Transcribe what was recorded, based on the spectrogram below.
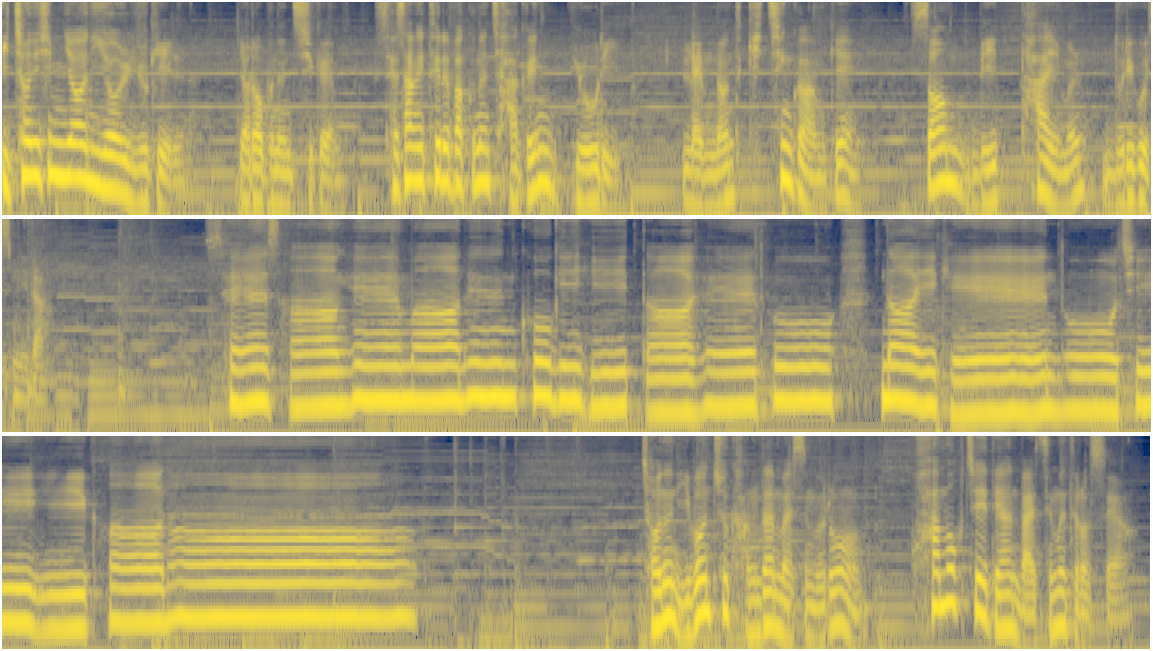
2020년 2월 6일 여러분은 지금 세상의 틀을 바꾸는 작은 요리 랩넌트 키친과 함께 썸밋 타임을 누리고 있습니다. 세상에 많은 곡이 있다 해도 나에겐 오직 하나 저는 이번 주 강단 말씀으로 화목제에 대한 말씀을 들었어요.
